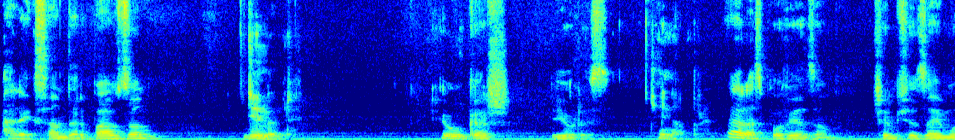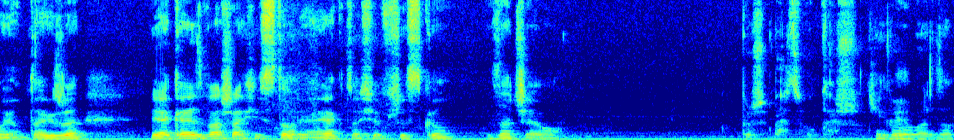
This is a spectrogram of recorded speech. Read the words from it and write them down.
Aleksander Pawzon Dzień dobry. i Łukasz Jurys. Dzień dobry. Zaraz powiedzą, czym się zajmują. Także jaka jest wasza historia? Jak to się wszystko zaczęło? Proszę bardzo, Łukasz. Dziękuję bardzo.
